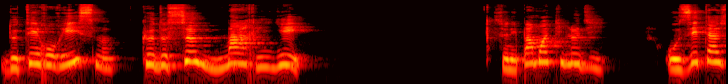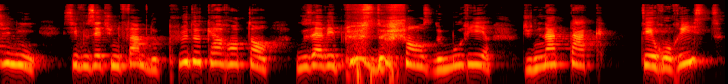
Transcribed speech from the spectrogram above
de terrorisme que de se marier. Ce n'est pas moi qui le dis. Aux États-Unis, si vous êtes une femme de plus de 40 ans, vous avez plus de chances de mourir d'une attaque terroriste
